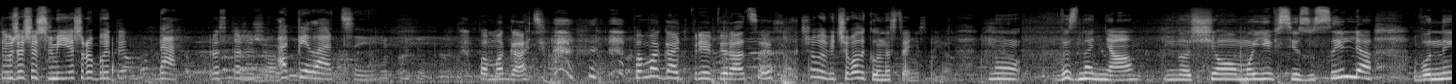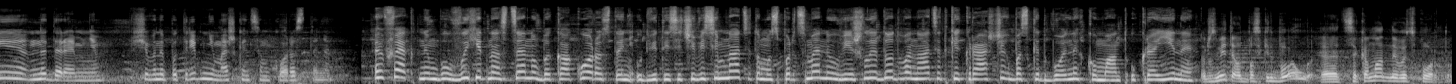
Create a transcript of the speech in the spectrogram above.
Ти вже щось вмієш робити? да. Розкажи, що. Апелляції. помогать. помогать при операціях. Що ви відчували, коли на сцені стояли? Ну, визнання, ну, що мої всі зусилля вони не даремні, що вони потрібні мешканцям Коростеня. Ефектним був вихід на сцену БК Коростень. У 2018-му спортсмени увійшли до 12 кращих баскетбольних команд України. Розумієте, от баскетбол е, це командний вид спорту.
